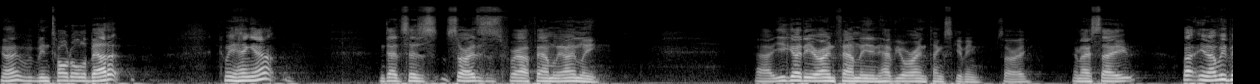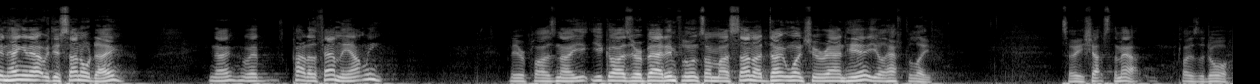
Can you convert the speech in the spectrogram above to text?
You know, we've been told all about it. Can we hang out? And Dad says, Sorry, this is for our family only. Uh, you go to your own family and have your own Thanksgiving. Sorry. And they say, But, you know, we've been hanging out with your son all day. You know, we're part of the family, aren't we? He replies, No, you, guys are a bad influence on my son. I don't want you around here. You'll have to leave. So he shuts them out, closes the door.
